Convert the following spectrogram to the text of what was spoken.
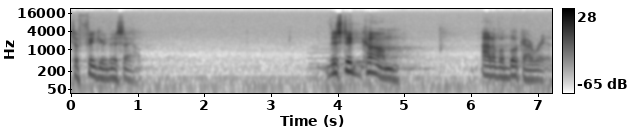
to figure this out. This didn't come out of a book I read.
